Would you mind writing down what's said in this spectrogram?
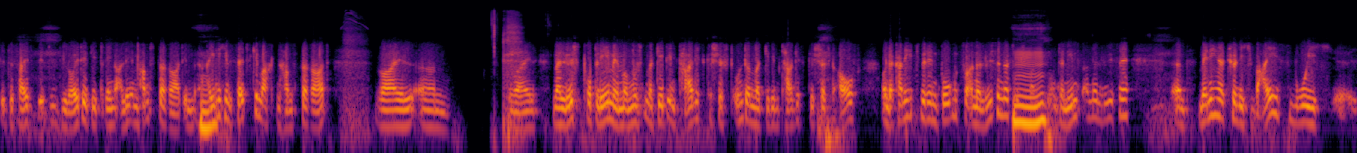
Äh, das heißt, die, die, Leute, die drehen alle im Hamsterrad, im, mhm. eigentlich im selbstgemachten Hamsterrad, weil ähm, weil man löst Probleme, man muss, man geht im Tagesgeschäft unter, man geht im Tagesgeschäft auf. Und da kann ich jetzt wieder den Bogen zur Analyse natürlich mhm. zur Unternehmensanalyse. Ähm, wenn ich natürlich weiß, wo ich äh,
